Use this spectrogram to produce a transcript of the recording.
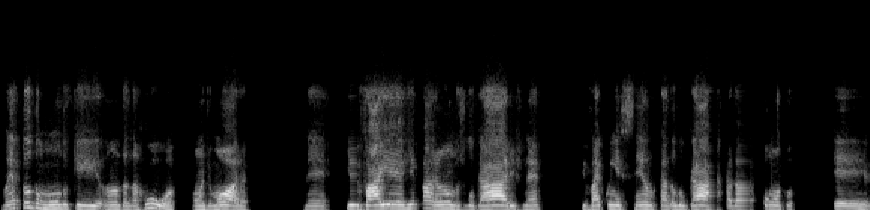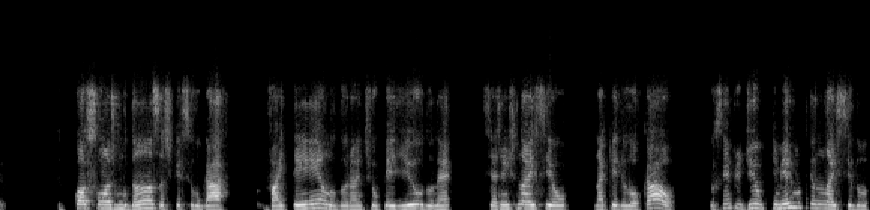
Não é todo mundo que anda na rua onde mora, né, e vai é, reparando os lugares, né, e vai conhecendo cada lugar, cada ponto, é, quais são as mudanças que esse lugar vai tendo durante o período, né? Se a gente nasceu naquele local, eu sempre digo que mesmo tendo nascido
